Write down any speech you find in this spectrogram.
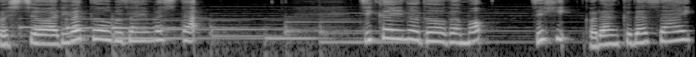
ご視聴ありがとうございました。次回の動画もぜひご覧ください。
